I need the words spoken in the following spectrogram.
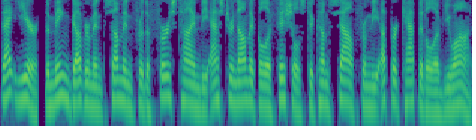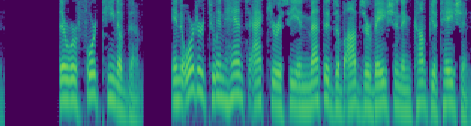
That year, the Ming government summoned for the first time the astronomical officials to come south from the upper capital of Yuan. There were 14 of them. In order to enhance accuracy in methods of observation and computation,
